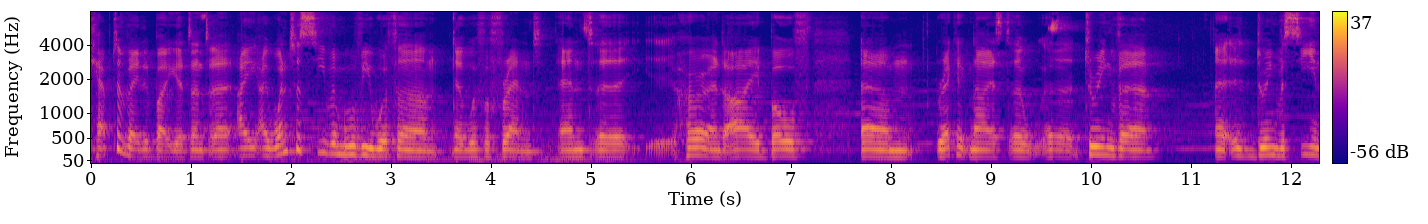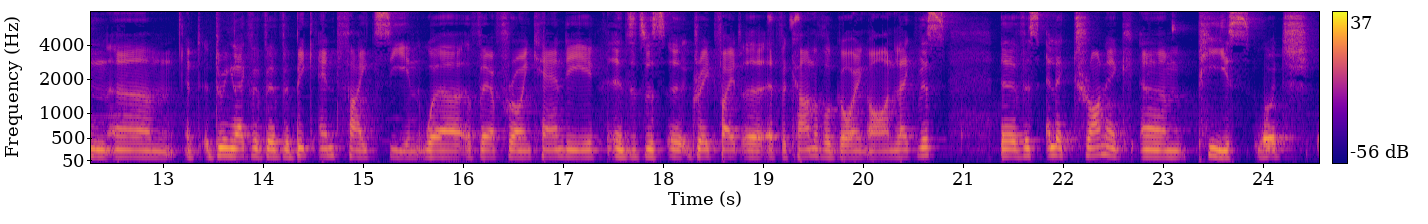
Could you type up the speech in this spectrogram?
Captivated by it, and uh, I, I, went to see the movie with um, uh, with a friend, and uh, her and I both um, recognized uh, uh, during the. Uh, during the scene, um, during like the, the, the, big end fight scene where they're throwing candy, and it's this great fight at the carnival going on. Like this, this electronic um, piece, which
